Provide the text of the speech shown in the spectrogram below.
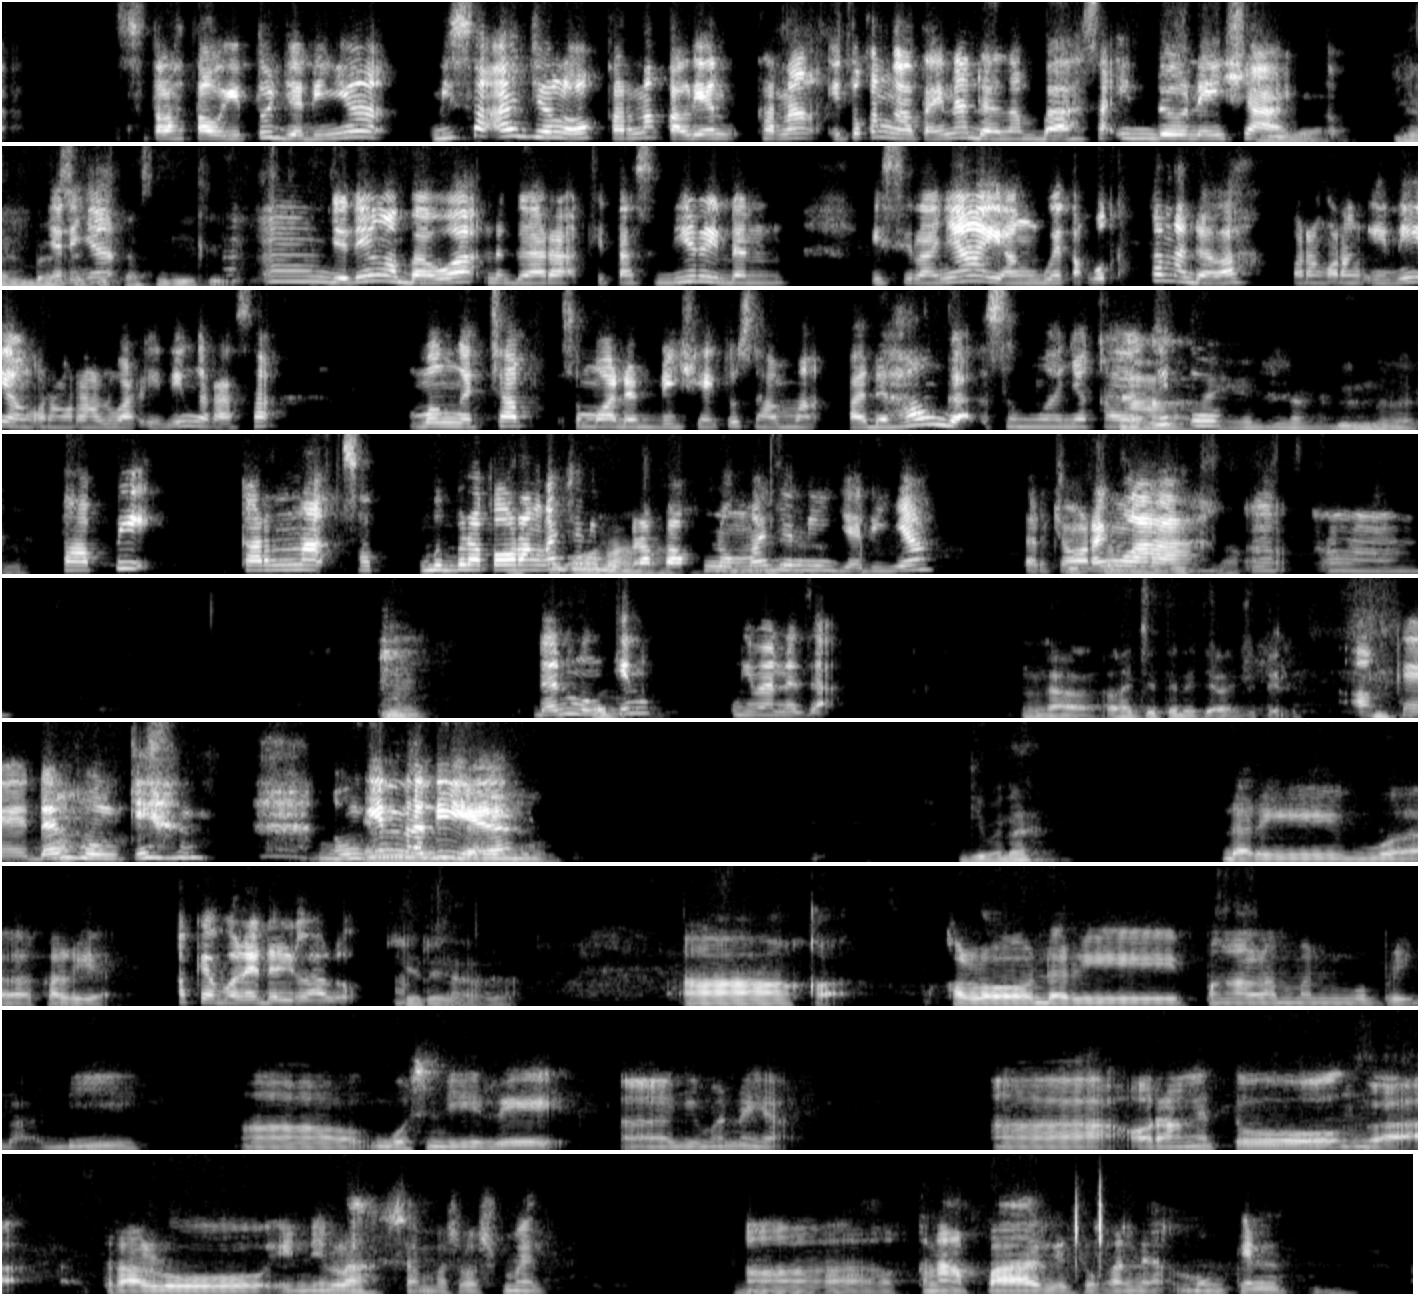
setelah tahu itu jadinya bisa aja loh karena kalian karena itu kan ngatainnya dalam bahasa Indonesia Iya. gitu. dan bahasa Jadinya- kita sendiri Mm, jadi ngebawa negara kita sendiri dan istilahnya yang gue takutkan adalah orang-orang ini yang orang-orang luar ini ngerasa mengecap semua di Indonesia itu sama. Padahal nggak semuanya kayak Nah, gitu. iya benar. bener Tapi karena beberapa orang Satu aja nih, orang, beberapa oknum aja iya. nih, jadinya tercoreng lah. Dan mungkin gimana Za? nggak lanjutin aja lanjutin Oke, dan mungkin Mungkin Mungkin tadi ya. gimana dari gua kali ya. oke boleh dari lalu. ya dari lalu Eh, ka- kalau dari pengalaman gue pribadi, eh gue sendiri eh, gimana ya? Eh, orangnya tuh nggak terlalu inilah sama sosmed. Hmm. Eh, kenapa gitu kan ya? Mungkin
